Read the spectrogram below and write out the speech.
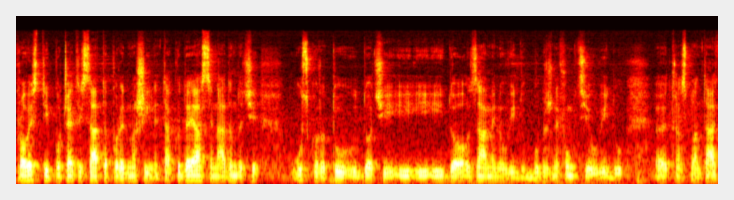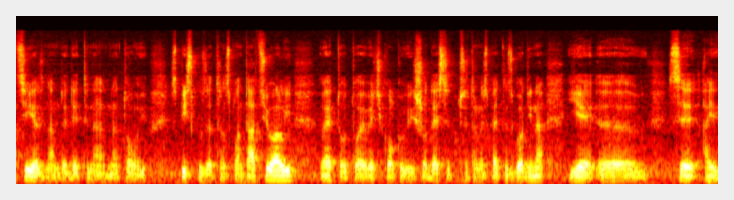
provesti po četiri sata pored mašine. Tako da ja se nadam da će uskoro tu doći i, i, i do zamene u vidu bubrežne funkcije, u vidu e, transplantacije, jer znam da je dete na, na toj spisku za transplantaciju, ali eto, to je već koliko više od 10, 14, 15 godina je e, se aj,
